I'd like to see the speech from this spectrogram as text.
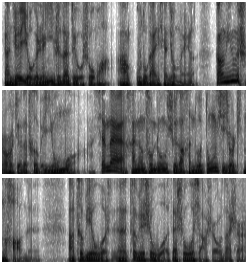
感觉有个人一直在对我说话啊，孤独感一下就没了。刚听的时候觉得特别幽默啊，现在还能从中学到很多东西，就是挺好的啊。特别我呃，特别是我在说我小时候的事儿，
